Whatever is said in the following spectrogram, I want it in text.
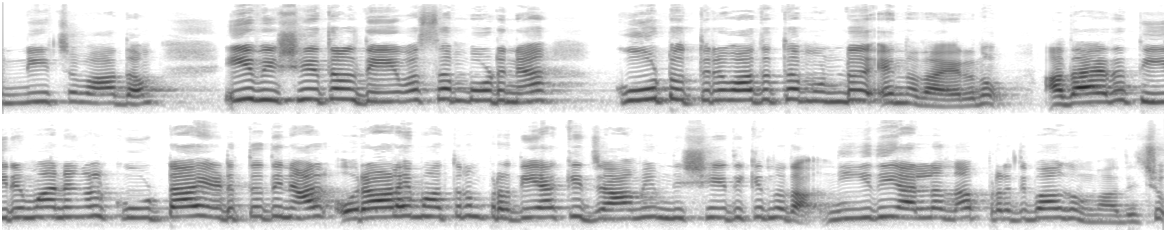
ഉന്നയിച്ച വാദം ഈ വിഷയത്തിൽ ദേവസ്വം ബോർഡിന് കൂട്ടുത്തരവാദിത്തമുണ്ട് എന്നതായിരുന്നു. അതായത് തീരുമാനങ്ങൾ കൂട്ടായി എടുത്തതിനാൽ ഒരാളെ മാത്രം പ്രതിയാക്കി ജാമ്യം നിഷേധിക്കുന്നത് നീതിയല്ലെന്ന് പ്രതിഭാഗം വാദിച്ചു.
